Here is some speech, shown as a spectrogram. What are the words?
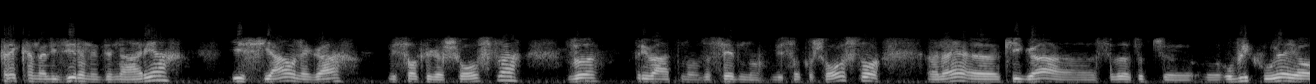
prekanalizirane denarja iz javnega visokega šolstva v privatno, zasebno visoko šolstvo, ne, ki ga seveda tudi oblikujejo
